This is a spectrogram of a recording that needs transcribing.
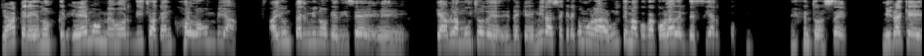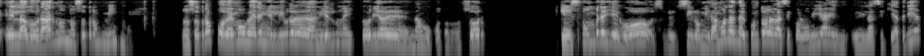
ya nos creemos, mejor dicho, acá en Colombia hay un término que dice, eh, que habla mucho de, de, que, mira, se cree como la última Coca-Cola del desierto. Entonces, mira que el adorarnos nosotros mismos. Nosotros podemos ver en el libro de Daniel una historia de Nabucodonosor, que ese hombre llegó, si lo miramos desde el punto de la psicología y, la psiquiatría,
